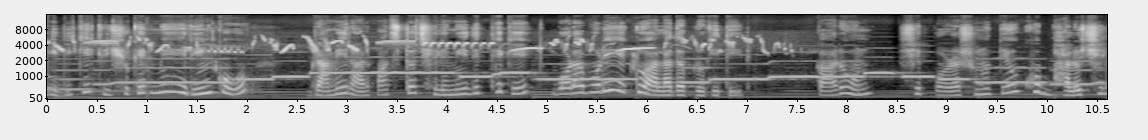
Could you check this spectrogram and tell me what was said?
এদিকে কৃষকের মেয়ে রিঙ্কু গ্রামের আর পাঁচটা ছেলে মেয়েদের থেকে বরাবরই একটু আলাদা প্রকৃতির। কারণ সে পড়াশুনোতেও খুব ভালো ছিল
